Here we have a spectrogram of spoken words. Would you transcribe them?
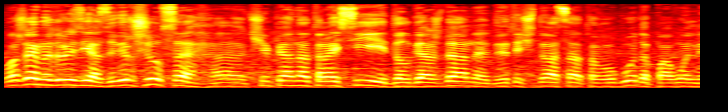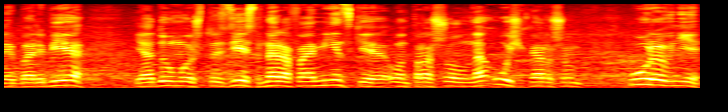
Уважаемые друзья, завершился э, чемпионат России долгожданный 2020 года по вольной борьбе. Я думаю, что здесь, в Нарафаминске, он прошел на очень хорошем уровне.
